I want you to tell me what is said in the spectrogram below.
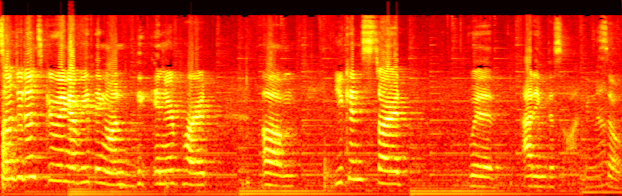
So once you're done screwing everything on the inner part, um, you can start with adding this on. Yeah. So,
